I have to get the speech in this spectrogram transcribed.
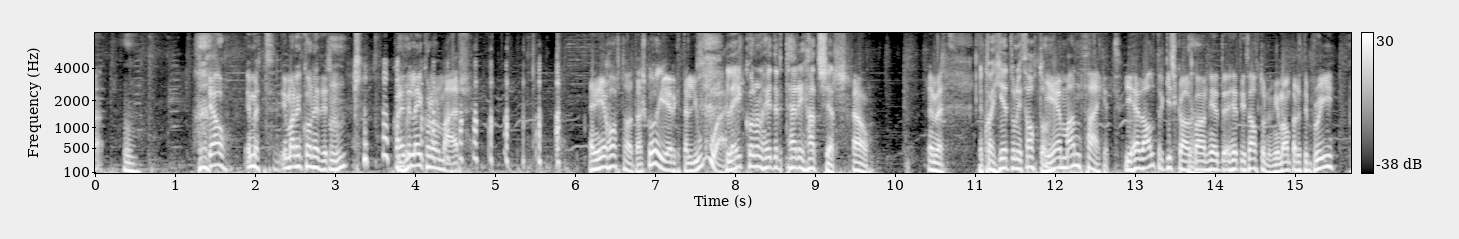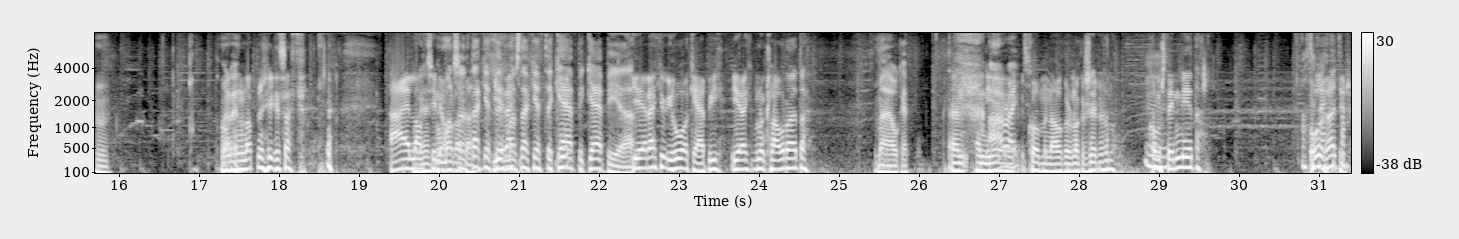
Já, einmitt, ég man ekki hvað hann heitir Hvað heitir leikunar maður? En ég hef hort á þetta, sko, ég er ekkert að ljúga Leikonan heitir Terry Hatcher. Já, einmitt. En hvað hétt hún í þáttunum? Ég man það ekkert. Ég hef aldrei gískað hvað hann heit í þáttunum. Ég man bara eftir Brie Það er Ok. hennar nafnum sem ég ekki sagt. Það er langt sín ég manst horfa á þetta. er manst ekki eftir Gabby Gabby eða? Ég er ekki, jú að Gabi, ég er ekki búin að klára þetta. Nei, ok. En, en ég er komin á okkur nokkru serið svona Komst inn í þetta. Góður þættir þættir.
